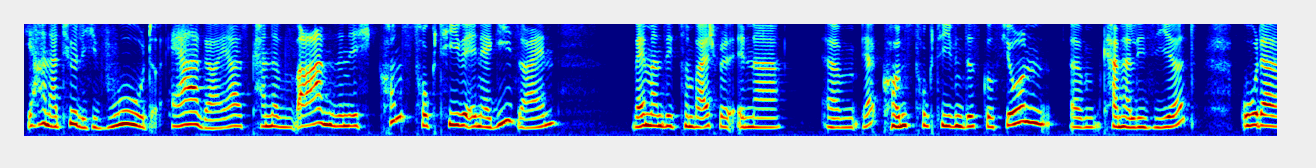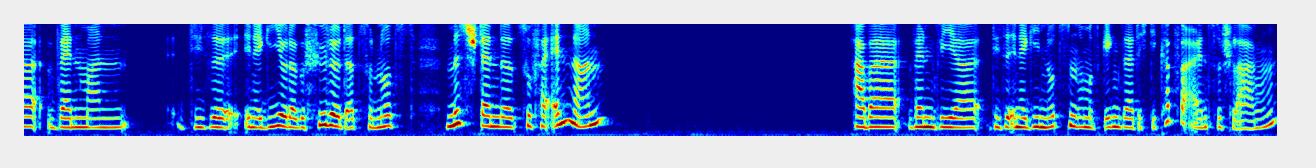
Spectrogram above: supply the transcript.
ja, natürlich Wut, Ärger, ja, es kann eine wahnsinnig konstruktive Energie sein, wenn man sie zum Beispiel in einer ähm, ja, konstruktiven Diskussion ähm, kanalisiert oder wenn man diese Energie oder Gefühle dazu nutzt, Missstände zu verändern. Aber wenn wir diese Energie nutzen, um uns gegenseitig die Köpfe einzuschlagen,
